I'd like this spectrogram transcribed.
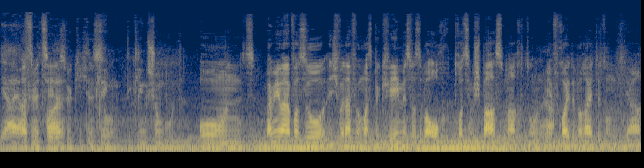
Ja, ja, Als Mercedes, Fall. wirklich, ist so. Klingen schon gut. Und bei mir war einfach so, ich wollte einfach irgendwas Bequemes, was aber auch trotzdem Spaß macht und Ja. mir Freude bereitet. Und ja,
